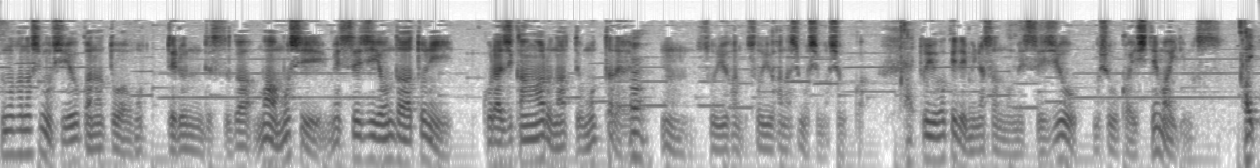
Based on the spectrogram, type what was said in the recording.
その話もしようかなとは思ってるんですが、まあもしメッセージ読んだ後に、これは時間あるなって思ったら、うんうん、そういうは、そういう話もしましょうか。はい。というわけで皆さんのメッセージをご紹介してまいります。はい。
